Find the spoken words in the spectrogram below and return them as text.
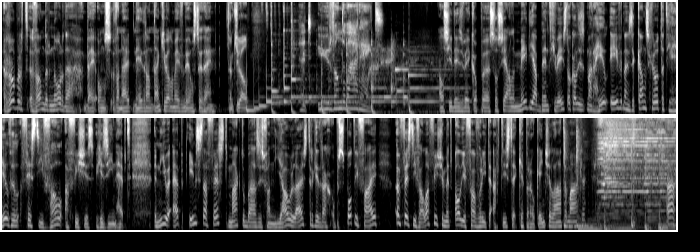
Robert van der Noorda bij ons vanuit Nederland. Dankjewel om even bij ons te zijn. Dankjewel. Het uur van de waarheid. Als je deze week op eh, sociale media bent geweest, ook al is het maar heel even, dan is de kans groot dat je heel veel festivalaffiches gezien hebt. Een nieuwe app, Instafest, maakt op basis van jouw luistergedrag op Spotify een festivalaffiche met al je favoriete artiesten. Ik heb er ook eentje laten maken. Ah,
